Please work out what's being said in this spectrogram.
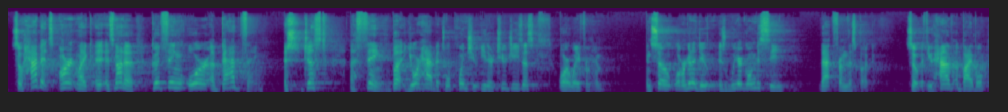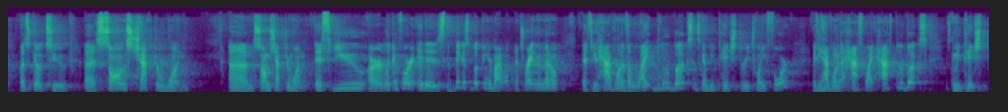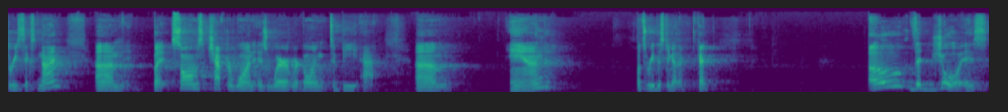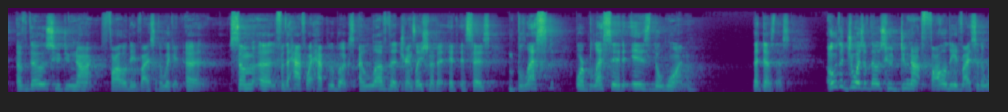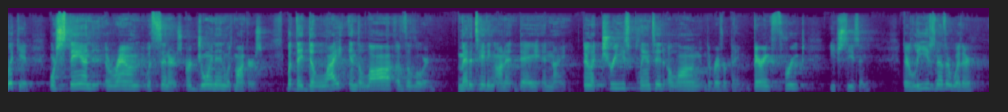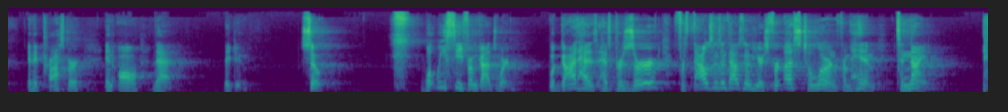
So habits aren't like, it's not a good thing or a bad thing. It's just a thing. But your habits will point you either to Jesus or away from him. And so what we're going to do is we are going to see that from this book. So if you have a Bible, let's go to uh, Psalms chapter 1. Um, Psalms chapter 1. If you are looking for it, it is the biggest book in your Bible. It's right in the middle. If you have one of the light blue books, it's going to be page 324. If you have one of the half white, half blue books, it's going to be page 369. Um, but Psalms chapter 1 is where we're going to be at. Um, and let's read this together, okay? Oh, the joys of those who do not follow the advice of the wicked. Uh, some, uh, for the half white, half blue books, I love the translation of it. it. It says, Blessed or blessed is the one that does this. Oh, the joys of those who do not follow the advice of the wicked, or stand around with sinners, or join in with mockers, but they delight in the law of the Lord, meditating on it day and night. They're like trees planted along the riverbank, bearing fruit each season. Their leaves never wither, and they prosper in all that they do. So, what we see from God's word, what God has, has preserved for thousands and thousands of years for us to learn from Him tonight,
